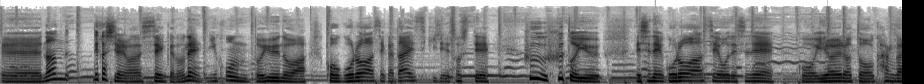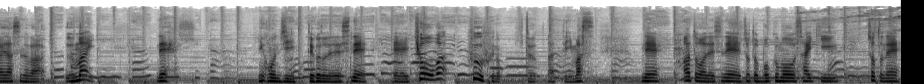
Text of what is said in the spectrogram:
えー、なんでか知らませんけどね日本というのはこう語呂合わせが大好きでそして夫婦というですね語呂合わせをですねこういろいろと考え出すのがうまいね日本人ということでですね、えー、今日は夫婦の日となっています。ねあとはですねちょっと僕も最近ちょっとね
